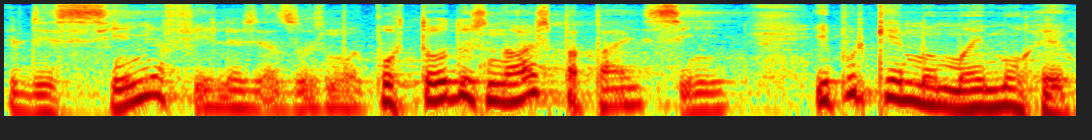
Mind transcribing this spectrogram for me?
Ele disse: Sim, minha filha, Jesus morreu. Por todos nós, papai, sim. E por que mamãe morreu?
